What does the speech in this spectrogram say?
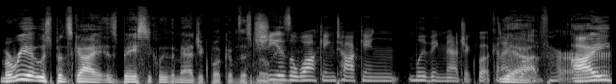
Maria Ouspenskaya is basically the magic book of this movie. She is a walking, talking, living magic book, and yeah, I love her. I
